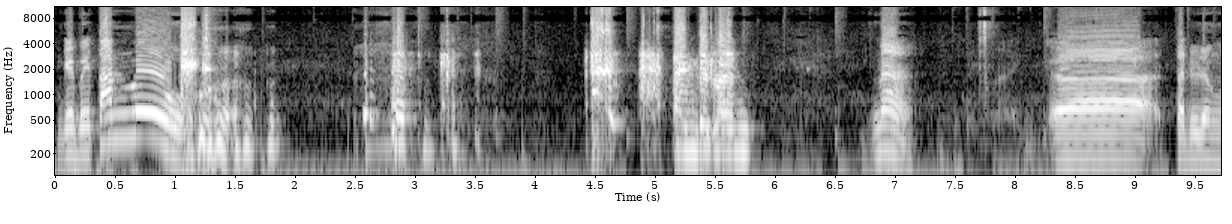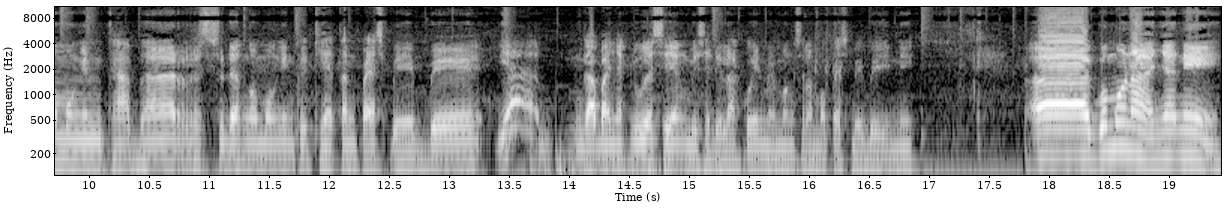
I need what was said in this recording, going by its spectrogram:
gebetan lu. Lanjut lagi. nah, eh tadi udah ngomongin kabar, sudah ngomongin kegiatan PSBB. Ya, nggak banyak juga sih yang bisa dilakuin memang selama PSBB ini. eh gue mau nanya nih,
